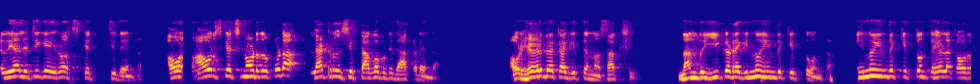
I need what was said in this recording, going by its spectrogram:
ರಿಯಾಲಿಟಿಗೆ ಇರೋ ಸ್ಕೆಚ್ ಇದೆ ಅಂತ. ಅವ್ರ ಅವ್ರ ಸ್ಕೆಚ್ ನೋಡಿದ್ರು ಕೂಡ ಲ್ಯಾಟ್ರಲ್ ಶಿಫ್ಟ್ ಆಗೋಗ್ಬಿಟ್ಟಿದೆ ಆ ಕಡೆಯಿಂದ. ಅವ್ರು ಹೇಳ್ಬೇಕಾಗಿತ್ತೇನೋ ಸಾಕ್ಷಿ, ನಂದು ಈ ಕಡೆಗೆ ಇನ್ನೂ ಹಿಂದಕ್ಕಿತ್ತು ಅಂತ. ಇನ್ನೂ ಹಿಂದಕ್ಕಿತ್ತು ಅಂತ ಹೇಳಕ್ ಅವ್ರು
